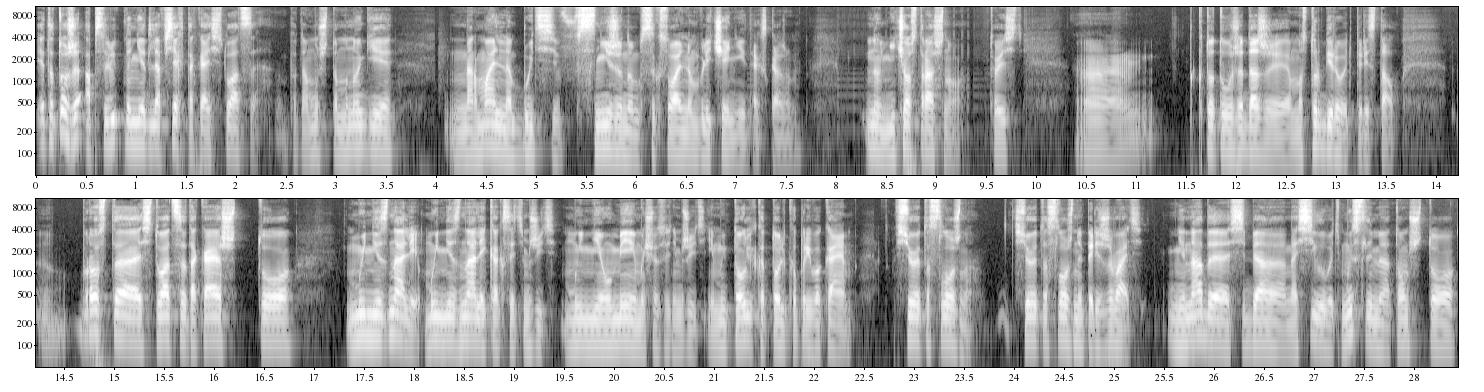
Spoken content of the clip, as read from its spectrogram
это тоже абсолютно не для всех такая ситуация, потому что многие нормально быть в сниженном сексуальном влечении, так скажем. Ну, ничего страшного. То есть, кто-то уже даже мастурбировать перестал. Просто ситуация такая, что мы не знали, мы не знали, как с этим жить. Мы не умеем еще с этим жить, и мы только-только привыкаем. Все это сложно, все это сложно переживать. Не надо себя насиловать мыслями о том, что,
